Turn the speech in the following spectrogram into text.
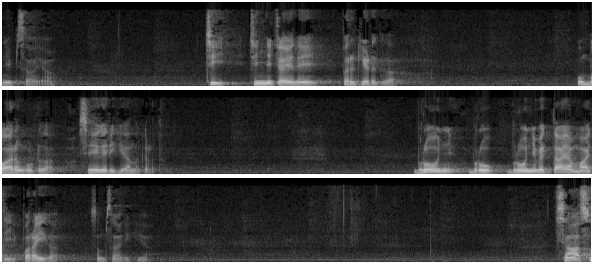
ഞീപ്സായ ചി ചിഞ്ഞ് ചയനെ പെറുക്കിയെടുക്കുക. കുമ്പാരം കൂട്ടുക ശേഖരിക്കുക എന്നൊക്കെ എടുത്തു. ബ്രൂഞ്ഞ് ബ്രൂ ബ്രൂഞ്ഞ് വ്യക്തായാം മാജി പറയുക സംസാരിക്കുക. ശാസു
